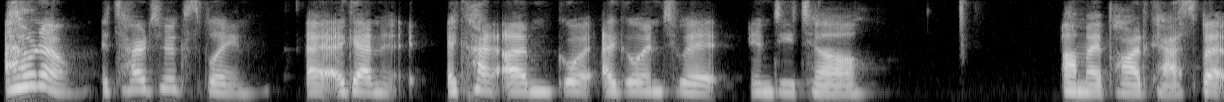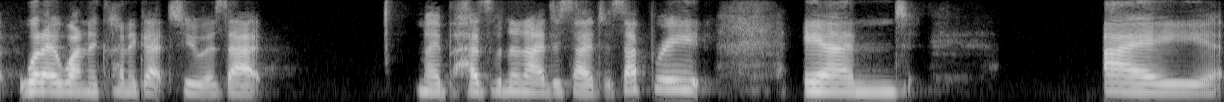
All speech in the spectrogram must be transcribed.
I don't know. It's hard to explain. I, again, I kind of I'm go I go into it in detail on my podcast, but what I want to kind of get to is that my husband and I decided to separate, and I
